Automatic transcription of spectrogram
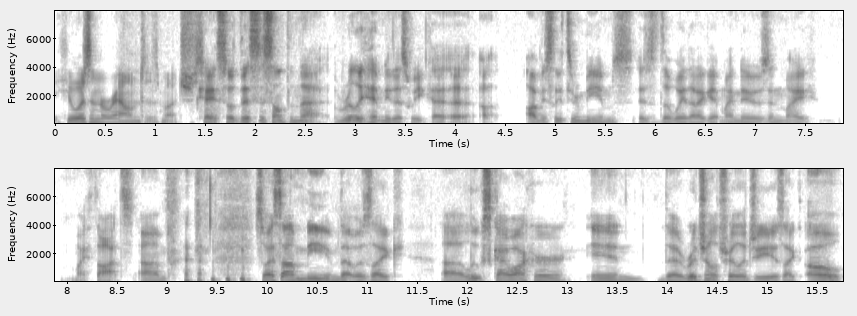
he wasn't around as much. Okay, so this is something that really hit me this week. I, uh, uh, obviously, through memes is the way that I get my news and my my thoughts. Um, so I saw a meme that was like uh, Luke Skywalker in the original trilogy is like, "Oh,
